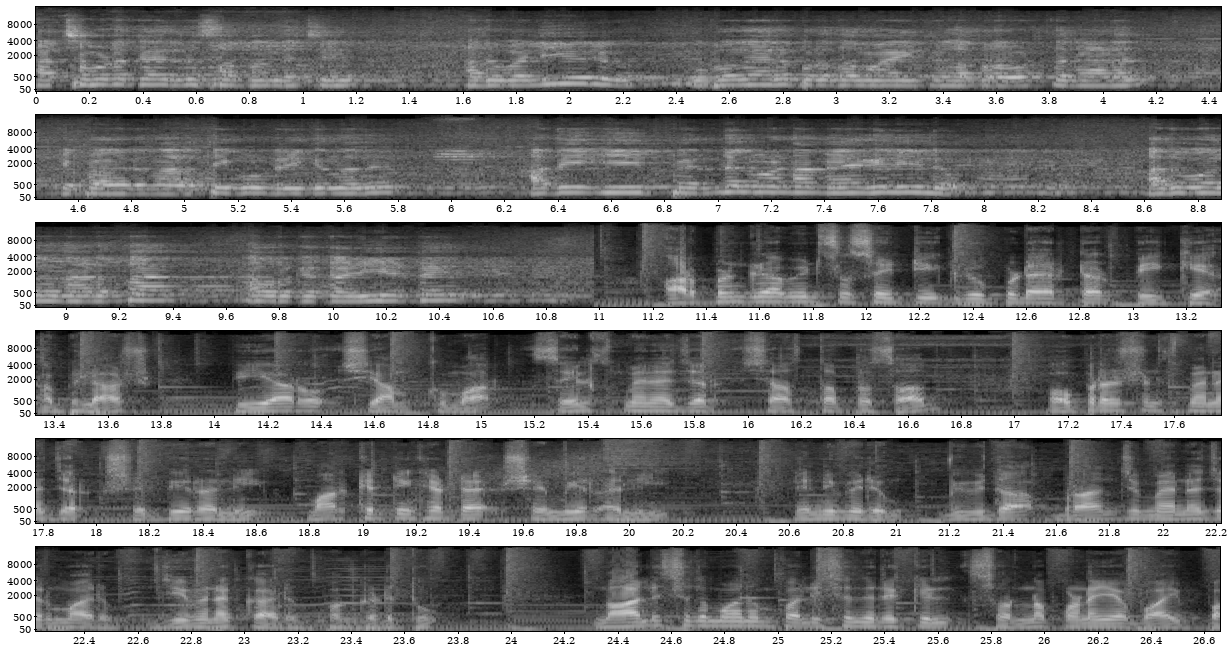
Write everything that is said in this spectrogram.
കച്ചവടക്കാരനെ സംബന്ധിച്ച് അത് വലിയൊരു ഉപകാരപ്രദമായിട്ടുള്ള പ്രവർത്തനമാണ് ഇപ്പോൾ അവർ നടത്തിക്കൊണ്ടിരിക്കുന്നത്. അത് ഈ പെരിന്തൽമണ്ണ മേഖലയിലും അതുപോലെ നടത്താൻ അവർക്ക് കഴിയട്ടെ. Urban Grameen society group director P K Abhilash P R O Shyamkumar sales manager Sastha Prasad operations manager Shabeer Ali marketing head Shameer Ali എന്നിവരും വിവിധ ബ്രാഞ്ച് മാനേജർമാരും ജീവനക്കാരും പങ്കെടുത്തു. നാല് ശതമാനം പലിശ നിരക്കിൽ സ്വർണപ്പണയ വായ്പ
